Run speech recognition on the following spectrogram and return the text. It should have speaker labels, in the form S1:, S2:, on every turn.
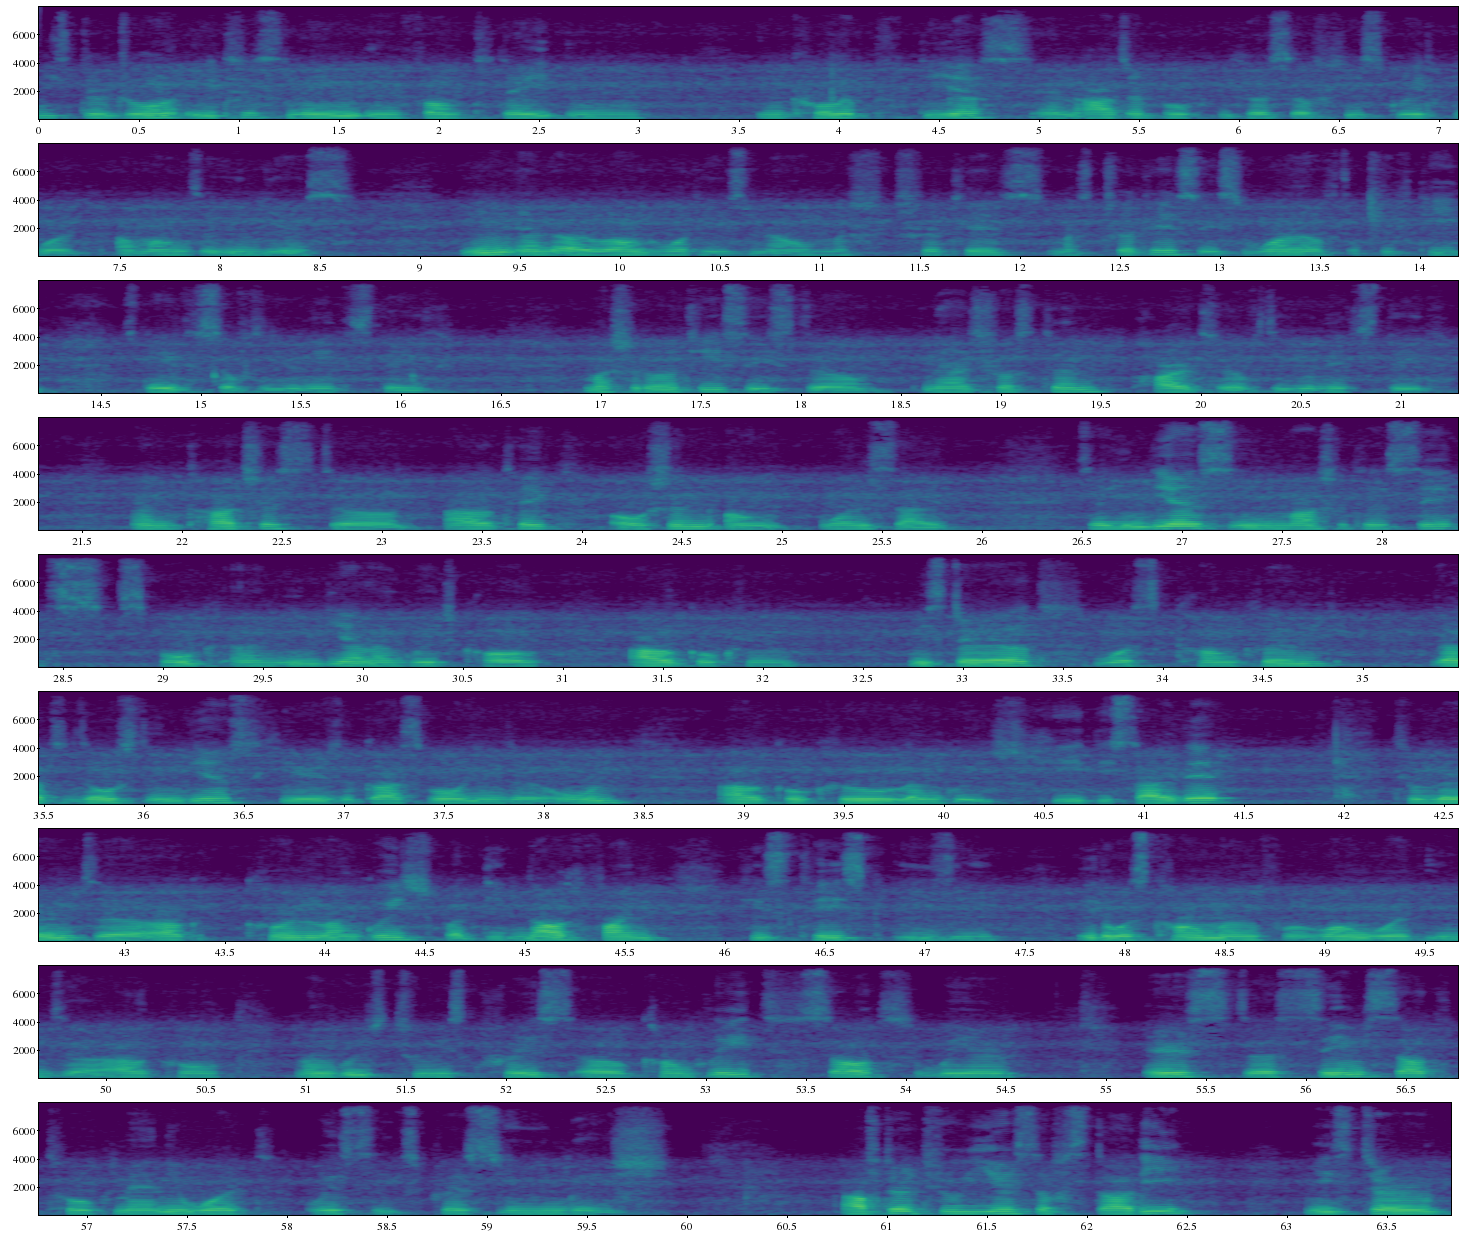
S1: Mr. John Eliot's name is found today in encyclopedias and other books because of his great work among the Indians in and around what is now Massachusetts. Massachusetts is one of the 50 states of the United States. Massachusetts is the northeastern part of the United States and touches the Atlantic Ocean on one side. The Indians in Massachusetts spoke an Indian language called Algonquin. Mr. Eliot was convinced that those Indians hear the gospel in their own Algonquin language. He decided to learn the Algonquin language but did not find his task easy. It was common for one word in the Algonquin language to express a complete thought whereas the same took many words was expressed in English. After two years of study, Mr.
